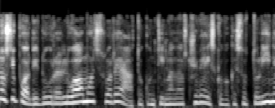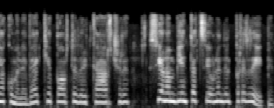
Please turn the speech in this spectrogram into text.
Non si può ridurre l'uomo al suo reato, continua l'arcivescovo, che sottolinea come le vecchie porte del carcere siano ambientazione del presepe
